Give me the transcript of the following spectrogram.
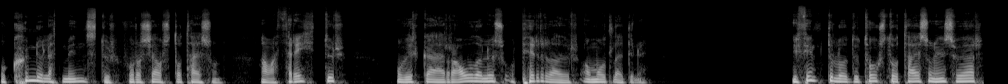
og kunnulegt minnstur fór að sjást á Tyson. Hann var þreyttur og virkaði ráðalus og pyrraður á mótlætinu. Í fymtulótu tókst þó Tyson hins vegar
